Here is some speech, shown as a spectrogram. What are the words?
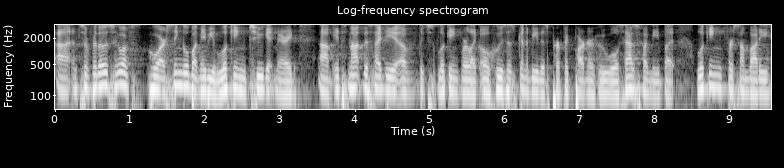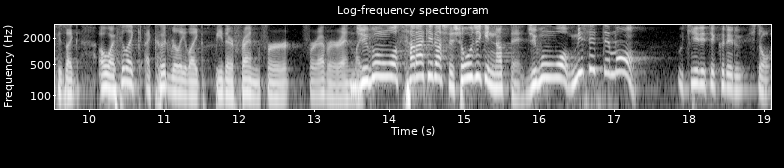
Uh, and so for those who, have, who are single but maybe looking to get married, um, it's not this idea of just looking for like, oh, who's this going to be this perfect partner who will satisfy me, but looking for somebody who's like, oh, I feel like I could really like be their friend for forever and like 自分をさらけ出して正直になって自分を見せても受け入れてくれる人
